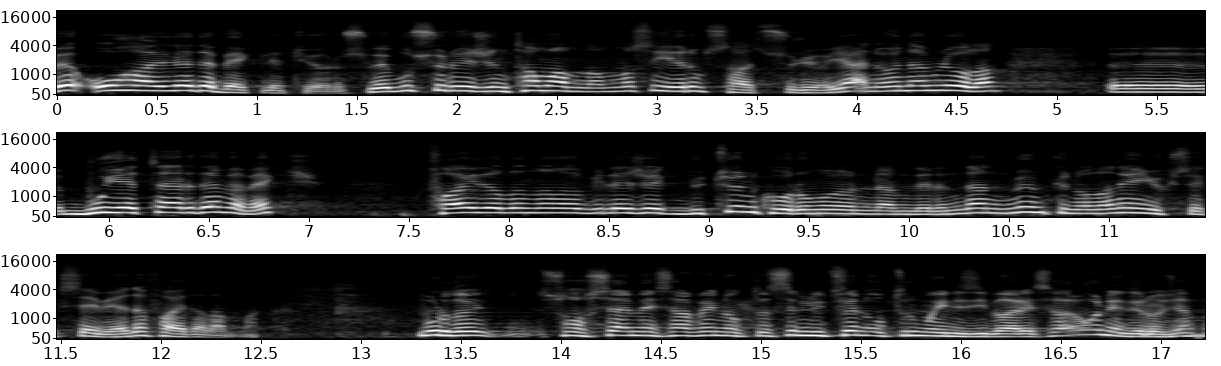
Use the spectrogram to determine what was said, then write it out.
ve o halde de bekletiyoruz. Ve bu sürecin tamamlanması yarım saat sürüyor. Yani önemli olan e, bu yeter dememek, faydalanılabilecek bütün koruma önlemlerinden mümkün olan en yüksek seviyede faydalanmak. Burada sosyal mesafe noktası lütfen oturmayınız ibaresi var. O nedir hocam?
